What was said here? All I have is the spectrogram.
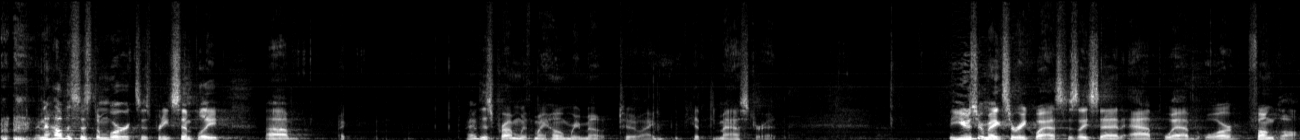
and how the system works is pretty simply, um, I have this problem with my home remote too. I get to master it. The user makes a request, as I said, app, web, or phone call.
